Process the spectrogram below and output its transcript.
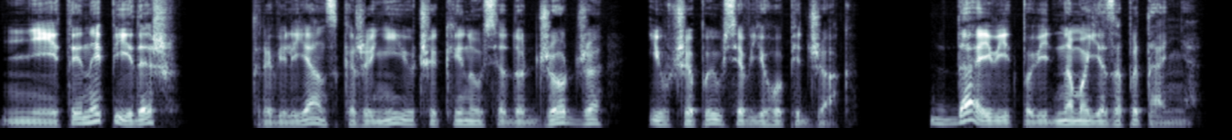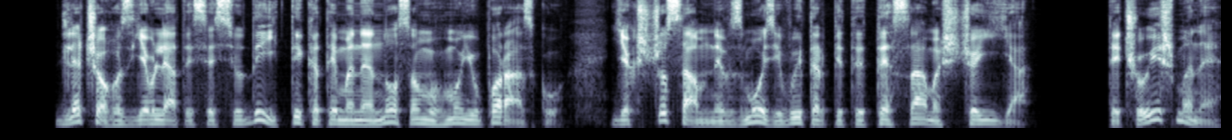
Ні, ти не підеш. Тревільян, скаженіючи, кинувся до Джорджа і вчепився в його піджак. Дай відповідь на моє запитання. Для чого з'являтися сюди і тикати мене носом в мою поразку, якщо сам не в змозі витерпіти те саме, що й я? Ти чуєш мене?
